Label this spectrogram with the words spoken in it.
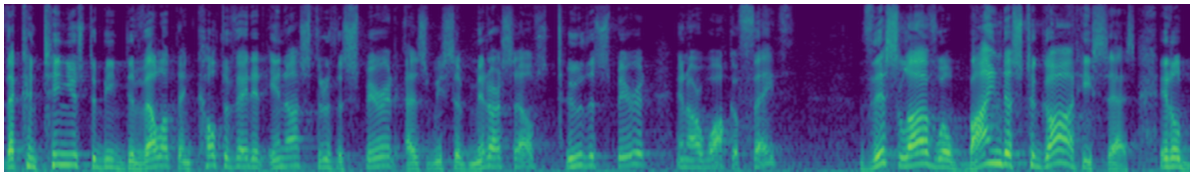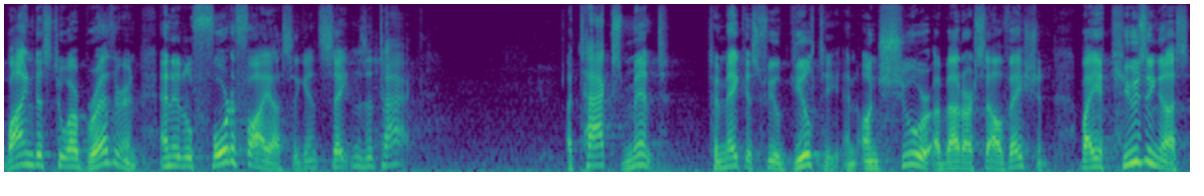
that continues to be developed and cultivated in us through the Spirit as we submit ourselves to the Spirit in our walk of faith. This love will bind us to God, he says. It'll bind us to our brethren and it'll fortify us against Satan's attack. Attacks meant to make us feel guilty and unsure about our salvation by accusing us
